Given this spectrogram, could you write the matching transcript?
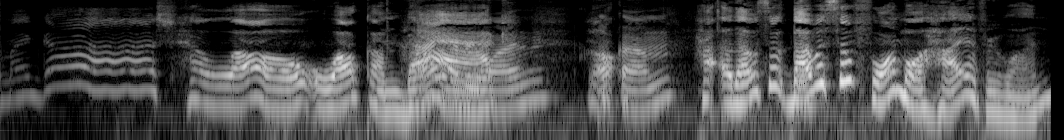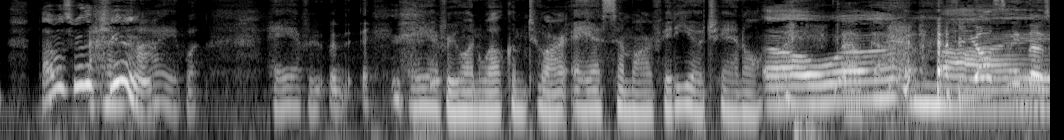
Oh my gosh! Hello, welcome back. Hi, everyone. Welcome. Hi- oh, that was so that was so formal. Hi, everyone. That was really cute. Hi. Well, hey, every, hey, everyone. Welcome to our ASMR video channel. Oh, uh, my! Have you all seen those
